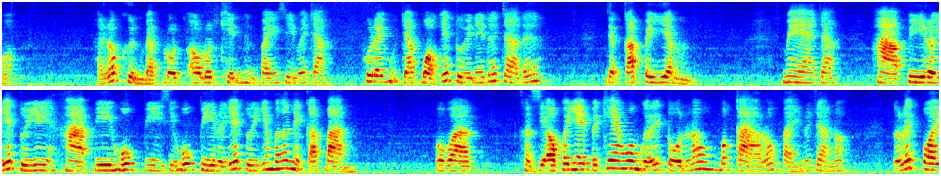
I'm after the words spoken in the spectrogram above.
บ่ให้เราขึ้นแบบรถเอารถเข็นขึ้นไปจังซี่ไหมจ้ะผู้ใดหูจักบอกแย่ตุยนี่เด้อจ้าเด้ออยากกลับไปเยี่ยม แม่จ้ะหาปีแล้วแย่ตุยหาปีหกปีสี่หกปีแล้วแย่ตุยยังบ่ทันได้กลับบ้านเพราะว่าขันสิเอาพ่อใหญ่ไปแข้งร่วมกับไอ้ตนเล่าบ่กาเล่าไปนาะจ้ะเนาะก็เลยปล่อย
